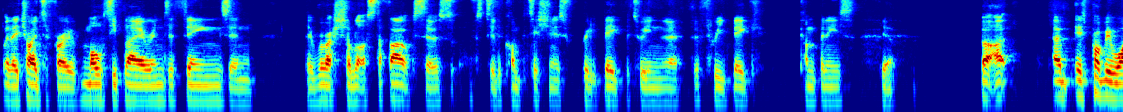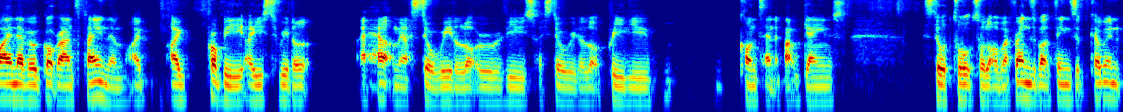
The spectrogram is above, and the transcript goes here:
where they tried to throw multiplayer into things and they rushed a lot of stuff out because there was obviously the competition is pretty big between the, the three big companies. Yeah. But I, I, it's probably why I never got around to playing them. I, I probably I used to read a, hell. I mean, I still read a lot of reviews. I still read a lot of preview content about games. Still talk to a lot of my friends about things that come in,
